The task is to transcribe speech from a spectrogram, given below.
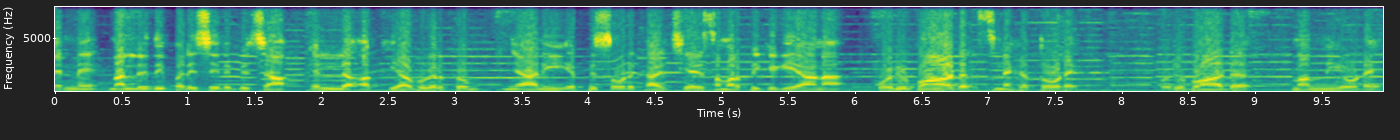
എന്നെ നല്ല രീതി പരിശീലിപ്പിച്ച എല്ലാ അധ്യാപകർക്കും ഞാൻ ഈ എപ്പിസോഡ് കാഴ്ചയായി സമർപ്പിക്കുകയാണ്. ഒരുപാട് സ്നേഹത്തോടെ ഒരുപാട് നന്ദിയോടെ.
